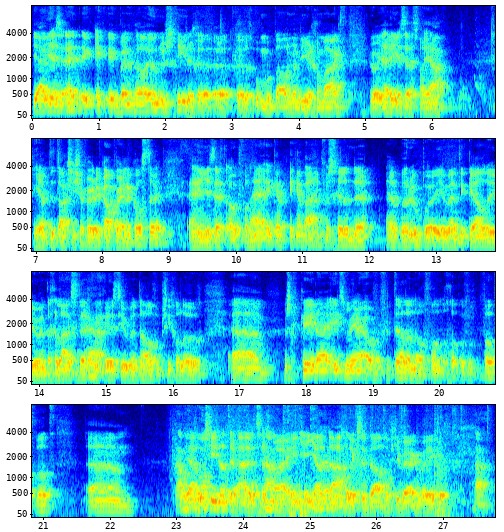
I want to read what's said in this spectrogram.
ja, yes, ik, ik, ik ben wel heel nieuwsgierig eh, op een bepaalde manier gemaakt door je. Je zegt van ja, je hebt de taxichauffeur, de kapper en de koster. En je zegt ook van hè, ik heb, ik heb eigenlijk verschillende beroepen. Je bent de kelder, je bent de geluidstechnicus, je bent de halve psycholoog. Ehm, misschien kun je daar iets meer over vertellen nog. Van, wat, wat, ehm, Nou, ja, hoe ziet dat eruit, zeg maar, in, in jouw dagelijkse dag of je werkweek? Of, Ja,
